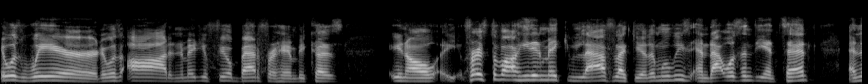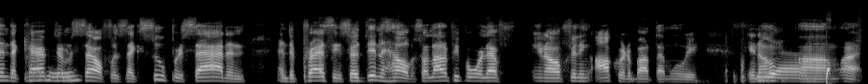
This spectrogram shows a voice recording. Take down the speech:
It was weird. It was odd, and it made you feel bad for him because, you know, first of all, he didn't make you laugh like the other movies, and that wasn't the intent. And then the character Mhm. himself was like super sad and and depressing, so it didn't help. So a lot of people were left, you know, feeling awkward about that movie. You know. Yeah. Um. All right.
